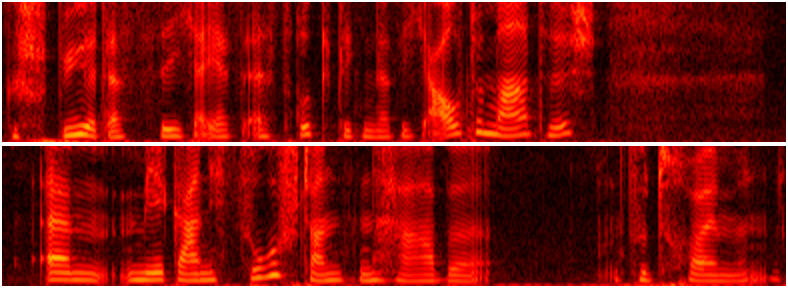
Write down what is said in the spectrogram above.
gespürt, das sehe ich ja jetzt erst rückblickend, dass ich automatisch ähm, mir gar nicht zugestanden habe, zu träumen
